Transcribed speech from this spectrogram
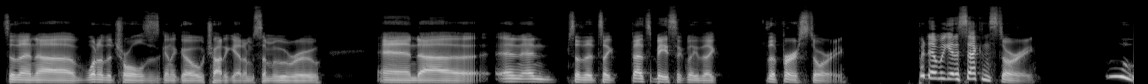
So then uh one of the trolls is going to go try to get him some Uru and uh and and so that's like that's basically like the first story. But then we get a second story. Ooh.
